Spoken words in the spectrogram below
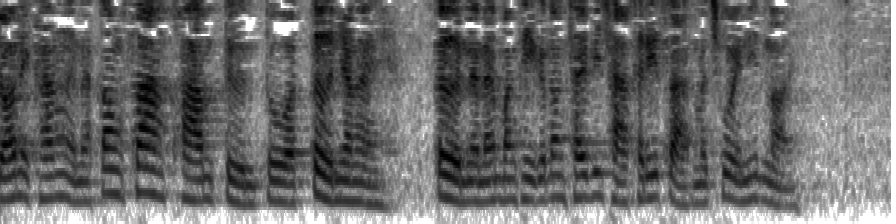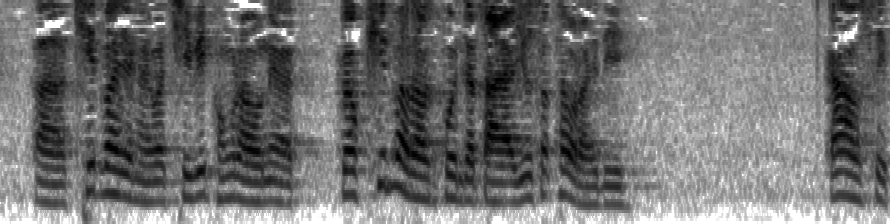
ย้อนอีกครั้งเลยนะต้องสร้างความตื่นตัวตื่นยังไง ตื่นเนี่ยนะบางทีก็ต้องใช้วิชาคณิตศาสตร์มาช่วยนิดหน่อยอคิดว่ายังไงว่าชีวิตของเราเนี่ย เราคิดว่าเราควรจะตายอายุสักเท่าไหร่ดีเก้าสิบ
